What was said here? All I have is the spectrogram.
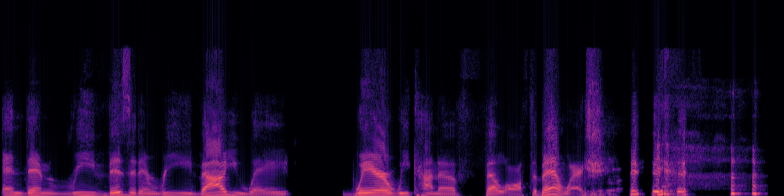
and then revisit and reevaluate where we kind of fell off the bandwagon.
